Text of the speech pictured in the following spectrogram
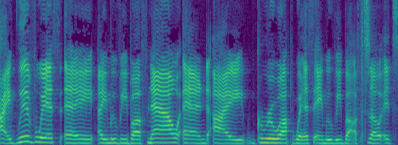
i live with a a movie buff now and i grew up with a movie buff. So it's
